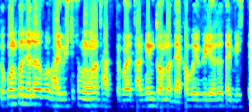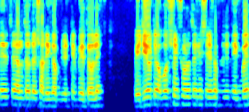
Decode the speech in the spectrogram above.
তো কোন কোন জেলার উপর ভারী বৃষ্টির সম্ভাবনা থাকতে পারে তা কিন্তু আমরা দেখাবো এই ভিডিওতে। তাই বিস্তারিত জানতে হলে সঠিক আপডেটটি পেতে হলে ভিডিওটি অবশ্যই শুরু থেকে শেষ অবধি দেখবেন।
